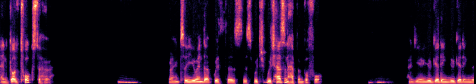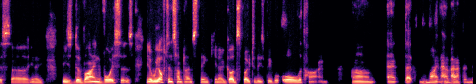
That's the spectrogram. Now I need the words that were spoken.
and god talks to her. Mm-hmm right? So you end up with this, this which which hasn't happened before. Mm-hmm. And you know, you're getting you're getting this, uh, you know, these divine voices. You know, we often sometimes think, you know, God spoke to these people all the time, um, and that might have happened,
